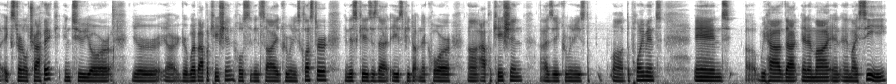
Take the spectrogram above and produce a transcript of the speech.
external traffic into your your uh, your web application hosted inside Kubernetes cluster. In this case, is that ASP.NET Core uh, application as a Kubernetes de deployment, and we have that NMI and MIC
